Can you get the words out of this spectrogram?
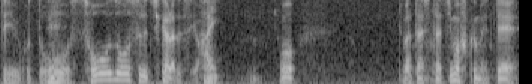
ていうことを想像する力ですよ。はい、を私たちも含めて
